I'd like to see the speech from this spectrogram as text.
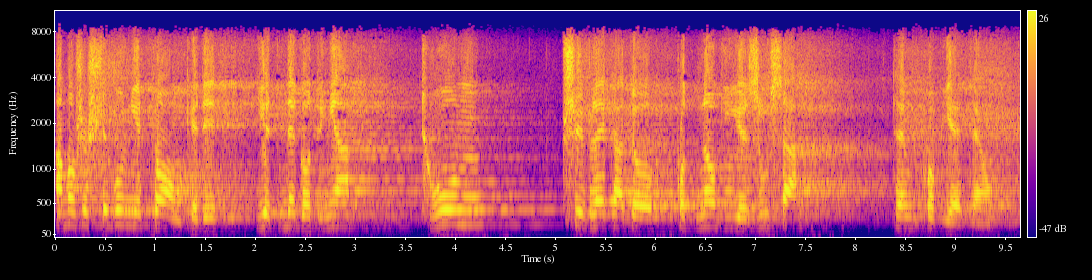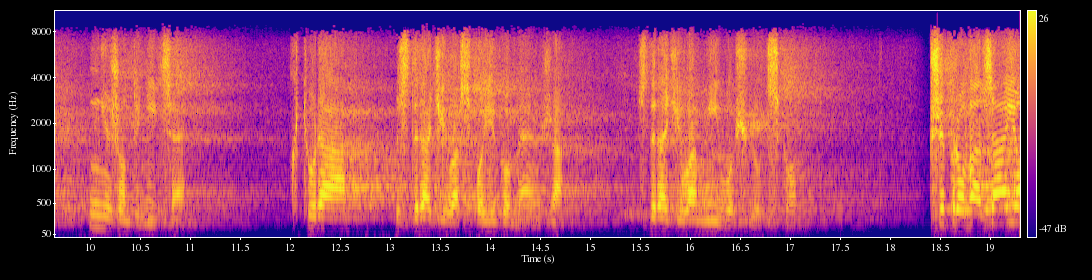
a może szczególnie tą, kiedy jednego dnia tłum przywleka do pod nogi Jezusa tę kobietę, nierządnicę, która zdradziła swojego męża, zdradziła miłość ludzką. Przyprowadzają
